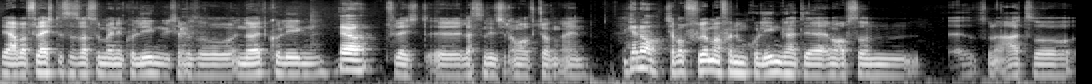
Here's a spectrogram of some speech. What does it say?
Ja, aber vielleicht ist es was für meine Kollegen. Ich habe so Nerd-Kollegen. Ja. Vielleicht äh, lassen sie sich auch mal auf Joggen ein. Genau. Ich habe auch früher mal von einem Kollegen gehört, der immer auf so ein so eine Art so,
